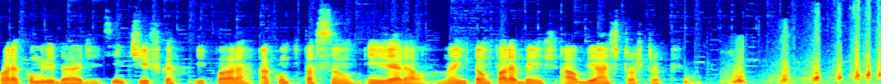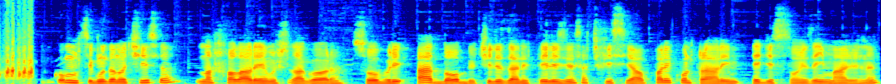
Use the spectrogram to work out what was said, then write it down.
para a comunidade científica e para a computação em geral. Né? Então, parabéns ao Bjarne Stroustrup. Como segunda notícia, nós falaremos agora sobre a Adobe utilizar inteligência artificial para encontrar edições em imagens, né?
